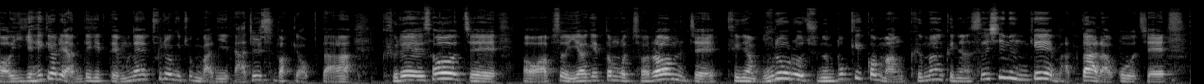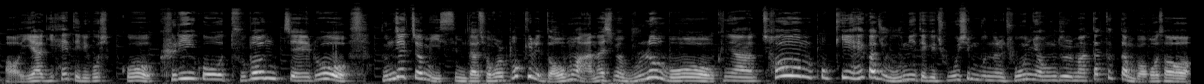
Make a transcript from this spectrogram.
어, 이게 해결이 안 되기 때문에 투력이 좀 많이 낮을 수밖에 없다. 그래서 이제 어, 앞서 이야기했던 것처럼 이제 그냥 무료로 주는 뽑기권만큼은 그냥 쓰시는 게 맞다라고 이제 어, 이야기해드리고 싶고 그리고 두 번째로 문제점이 있습니다. 저걸 뽑기를 너무 안 하시면 물론 뭐 그냥 처음 뽑기 해가지고 운이 되게 좋으신 분들은 좋은 영웅들만 딱딱딱 먹어서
